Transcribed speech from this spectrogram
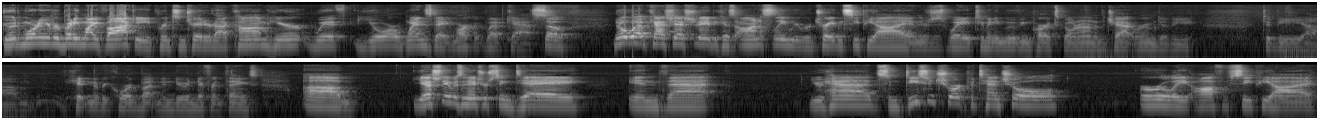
Good morning, everybody. Mike Vacchi, PrincetonTrader.com, here with your Wednesday market webcast. So, no webcast yesterday because honestly, we were trading CPI, and there's just way too many moving parts going on in the chat room to be to be um, hitting the record button and doing different things. Um, yesterday was an interesting day in that you had some decent short potential early off of CPI,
